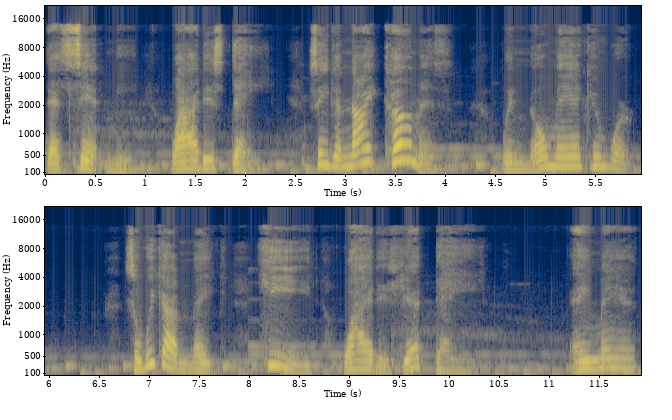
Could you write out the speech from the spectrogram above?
that sent me while this day. See, the night cometh when no man can work. So we got to make heed while it is yet day. Amen.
